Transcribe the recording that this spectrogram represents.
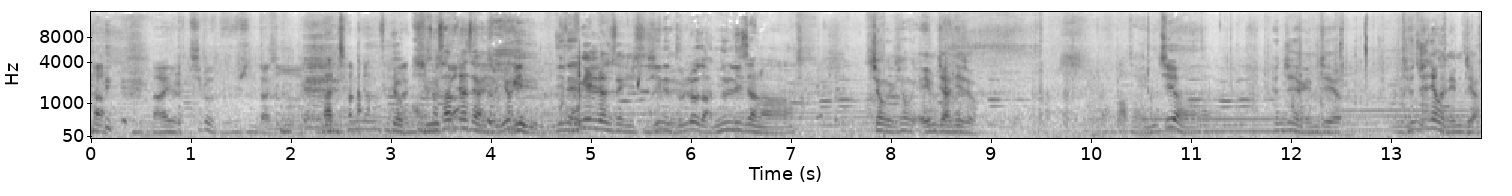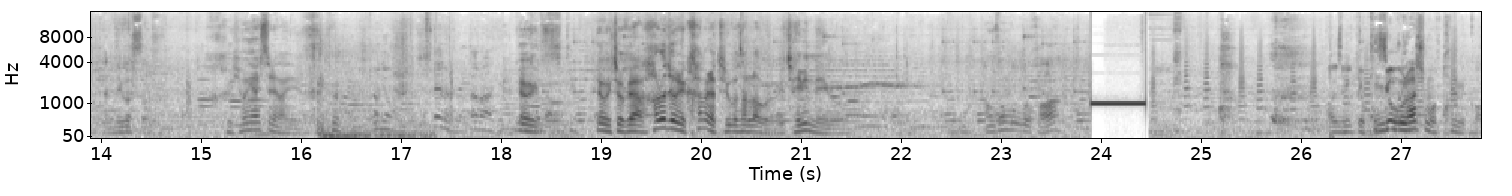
나이를 찍어 누르신다니. 나 3년생 형 93년생 아니죠? 여기 01년생 있으시네 눌려도 안 눌리잖아. 형, 형 MG 아니죠? 나도 MG야. 현준이 형 MG예요? 현준이 형은 MG야 안 늙었어. 그 형이 할 소리는 아니에요 형형 시대를 못 따라하게 형저 그냥 하루 종일 카메라 들고 살라고요 재밌네 이거 방송국으로 가. 아니 이렇게 공격을 하시면 어떡합니까?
